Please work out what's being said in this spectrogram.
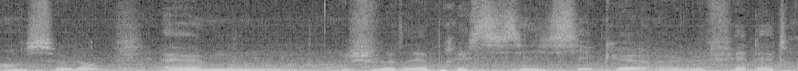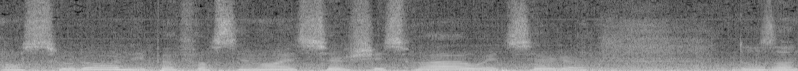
en solo, je voudrais préciser ici que le fait d'être en solo n'est pas forcément être seul chez soi ou être seul dans un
